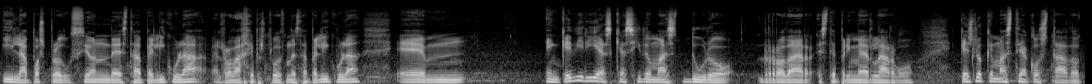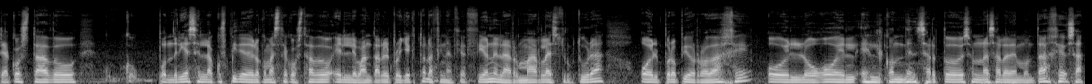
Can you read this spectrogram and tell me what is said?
y la postproducción de esta película, el rodaje y postproducción de esta película. Em, ¿En qué dirías que ha sido más duro rodar este primer largo? ¿Qué es lo que más te ha costado? ¿Te ha costado, pondrías en la cúspide de lo que más te ha costado el levantar el proyecto, la financiación, el armar la estructura, o el propio rodaje, o el, luego el, el condensar todo eso en una sala de montaje? O sea,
